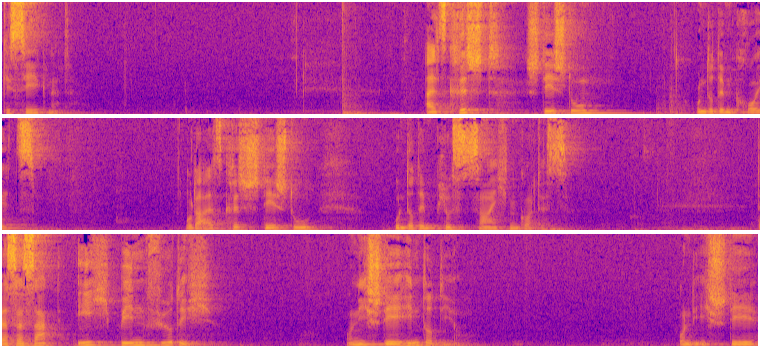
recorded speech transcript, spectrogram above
gesegnet. Als Christ stehst du unter dem Kreuz oder als Christ stehst du unter dem Pluszeichen Gottes dass er sagt, ich bin für dich und ich stehe hinter dir und ich stehe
